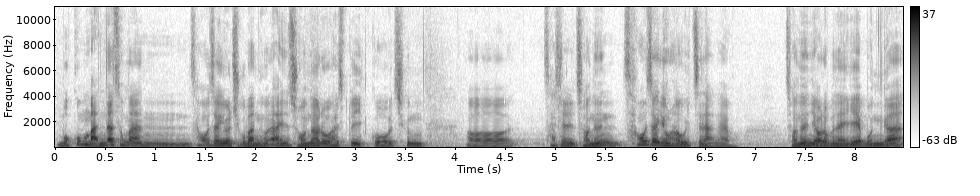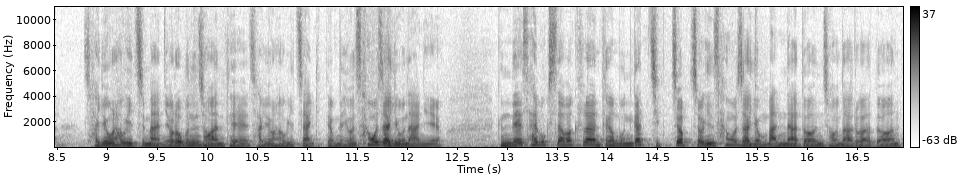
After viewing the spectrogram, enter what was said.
뭐 꼭 만나서만 상호작용을 주고받는 건 아니죠. 전화로 할 수도 있고 지금 어 사실 저는 상호작용을 하고 있지는 않아요. 저는 여러분에게 뭔가 작용을 하고 있지만 여러분은 저한테 작용을 하고 있지 않기 때문에 이건 상호작용은 아니에요. 근데 사회복지사와 클라이언트가 뭔가 직접적인 상호작용 만나던 전화로 하던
